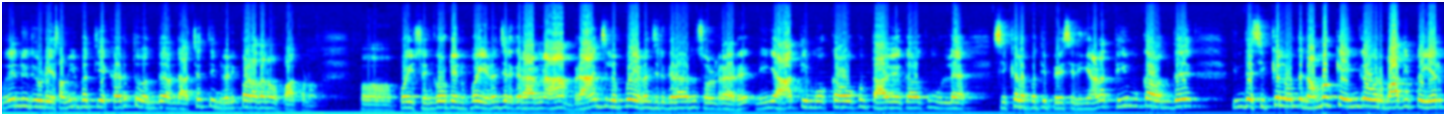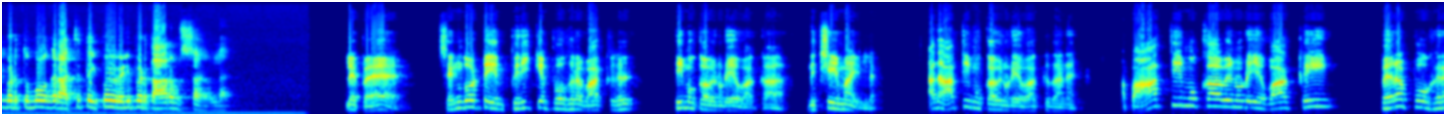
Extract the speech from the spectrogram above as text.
உதயநிதியுடைய சமீபத்திய கருத்து வந்து அந்த அச்சத்தின் வெளிப்பாடா தான் நம்ம பார்க்கணும். இப்போ போய் செங்கோட்டையன் போய் இணைஞ்சிருக்கிறாருன்னா பிரான்ச்சில் போய் இணைஞ்சிருக்கிறாருன்னு சொல்றாரு. நீங்க அதிமுகவுக்கும் தாவேக்காவுக்கும் உள்ள சிக்கலை பத்தி பேசுறீங்க. ஆனா திமுக வந்து இந்த சிக்கல் வந்து நமக்கு எங்க ஒரு பாதிப்பை ஏற்படுத்துமோங்கிற அச்சத்தை இப்போ வெளிப்படுத்த ஆரம்பிச்சிட்டாங்கல்ல? இல்ல இப்போ செங்கோட்டையன் பிரிக்க போகிற வாக்குகள் திமுகவினுடைய வாக்கா? நிச்சயமா இல்லை. அது அதிமுகவினுடைய வாக்கு தானே. அப்ப அதிமுகவினுடைய வாக்கை பெறப்போகிற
